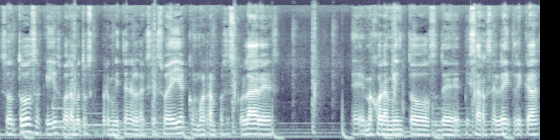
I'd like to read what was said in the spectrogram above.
son todos aquellos parámetros que permiten el acceso a ella como rampas escolares, eh, mejoramientos de pizarras eléctricas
